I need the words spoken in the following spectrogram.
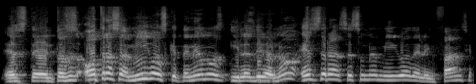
este, entonces, otros amigos que tenemos, y les digo, no, Esdras es un amigo de la infancia.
